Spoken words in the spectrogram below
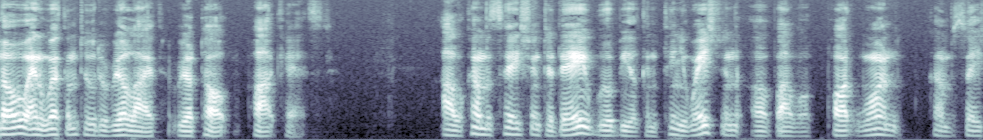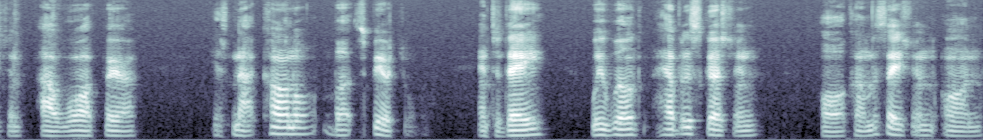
Hello and welcome to the Real Life, Real Talk podcast. Our conversation today will be a continuation of our part one conversation. Our warfare is not carnal but spiritual. And today we will have a discussion or conversation on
